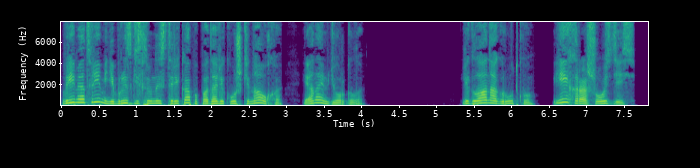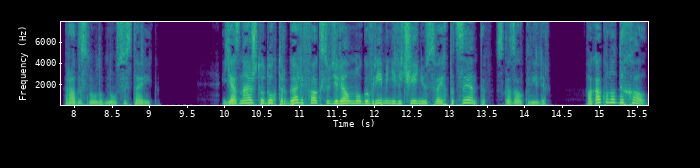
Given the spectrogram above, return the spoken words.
Время от времени брызги слюны старика попадали кошке на ухо, и она им дергала. — Легла на грудку. Ей хорошо здесь, — радостно улыбнулся старик. — Я знаю, что доктор Галифакс уделял много времени лечению своих пациентов, — сказал Квиллер. — А как он отдыхал?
